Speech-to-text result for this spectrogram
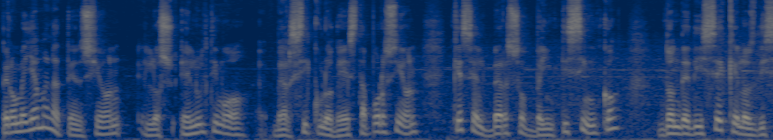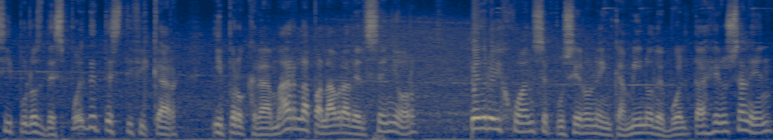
Pero me llama la atención el último versículo de esta porción, que es el verso 25, donde dice que los discípulos, después de testificar y proclamar la palabra del Señor, Pedro y Juan se pusieron en camino de vuelta a Jerusalén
